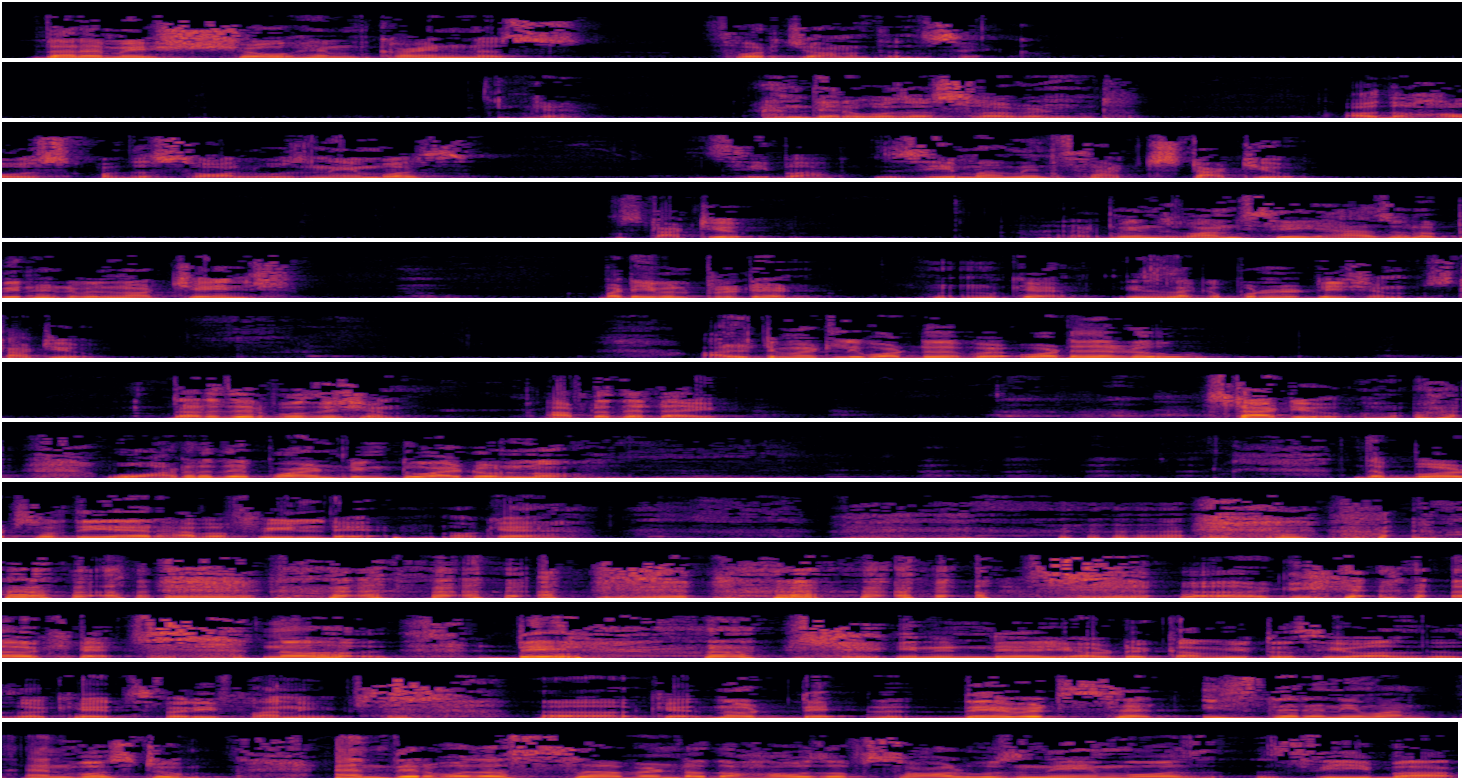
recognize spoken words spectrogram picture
that I may show him kindness for Jonathan's sake? Okay. And there was a servant of the house of the Saul whose name was Ziba. Ziba means statue. Statue. That means once he has an opinion, it will not change. But he will pretend. Okay. He's like a politician. Statue. Ultimately, what do, what do they do? That is their position after they die. Statue. what are they pointing to? I don't know. The birds of the air have a field day. Okay. Okay, okay. Now, in India you have to come here to see all this. Okay, it's very funny. Uh, okay, now David said, is there anyone? And verse 2. And there was a servant of the house of Saul whose name was Ziba.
